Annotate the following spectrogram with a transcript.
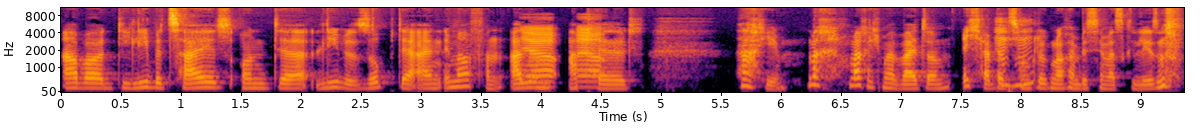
aber die liebe Zeit und der liebe Sub, der einen immer von allem Ja, ja. abhält. Ach je, mach mache ich mal weiter. Ich habe ja zum Mhm. Glück noch ein bisschen was gelesen.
